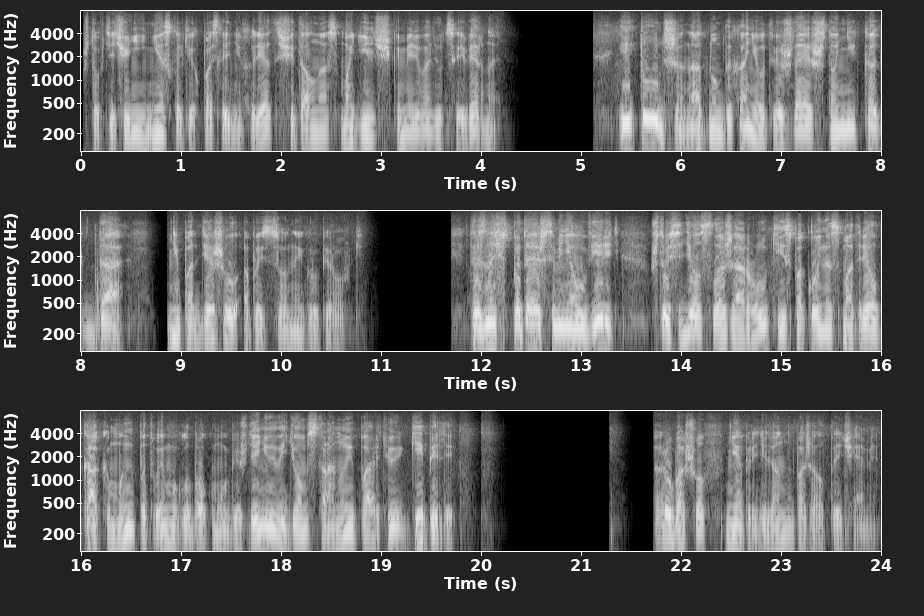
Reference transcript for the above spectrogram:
что в течение нескольких последних лет считал нас могильщиками революции, верно? И тут же на одном дыхании утверждаешь, что никогда не поддерживал оппозиционные группировки. Ты, значит, пытаешься меня уверить, что сидел сложа руки и спокойно смотрел, как мы, по твоему глубокому убеждению, ведем страну и партию гибели. Рубашов неопределенно пожал плечами.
